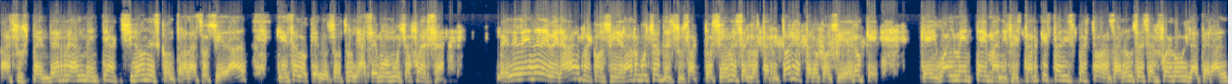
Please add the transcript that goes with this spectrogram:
a suspender realmente acciones contra la sociedad, que es a lo que nosotros le hacemos mucha fuerza. El ELN deberá reconsiderar muchas de sus actuaciones en los territorios, pero considero que que igualmente manifestar que está dispuesto a avanzar en un cese el fuego bilateral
